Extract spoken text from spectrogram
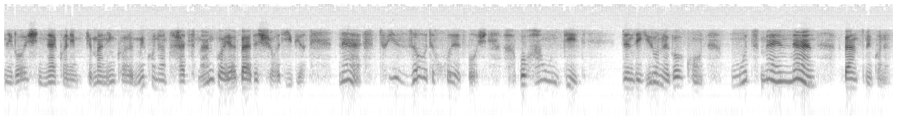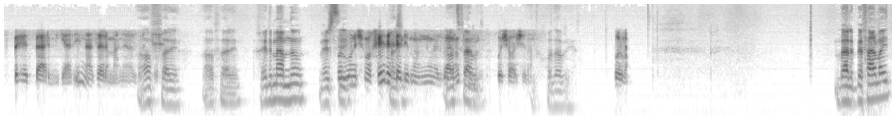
نگاهش نکنیم که من این کار می‌کنم حتما باید بعد شادی بیاد. نه توی ذات خودت باش. با همون دید زندگی رو نگاه کن. مطمئنا بنس می‌کنه. بهت برمیگرد این نظر منه البته. آفرین آفرین. خیلی ممنون. مرسی. قربون شما. خیلی خیلی ممنون. از برنامه. خوشحال شدم. خدا بیاد قربان. بله بفرمایید.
